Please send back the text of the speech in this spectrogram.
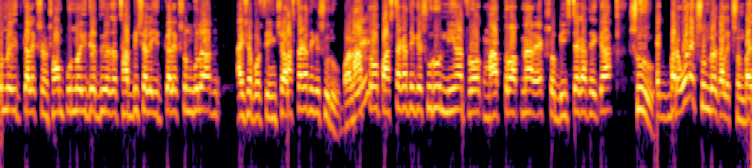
সম্পূর্ণ ঈদ কালেকশন সম্পূর্ণ ঈদের দুই সালে ঈদ কালেকশনগুলো আইসা পড়ছে ইনশাল্লাহ পাঁচ টাকা থেকে শুরু। মাত্র পাঁচ টাকা থেকে শুরু নিয়া ফ্রক মাত্র আপনার একশো বিশ টাকা থেকে শুরু। একবার অনেক সুন্দর কালেকশন ভাই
